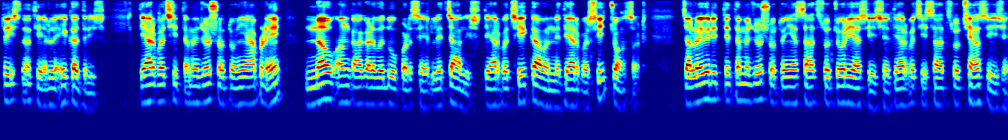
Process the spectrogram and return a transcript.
ત્રીસ નથી, એટલે એકત્રીસ. ત્યાર પછી તમે જોશો તો અહીંયા આપણે નવ અંક આગળ વધવું પડશે, એટલે ચાલીસ. ત્યાર પછી એકાવન ને ત્યાર પછી ચોસઠ. ચાલો, એવી રીતે તમે જોશો તો અહીંયા સાતસો ચોર્યાસી છે, ત્યાર પછી સાતસો છ્યાસી છે,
